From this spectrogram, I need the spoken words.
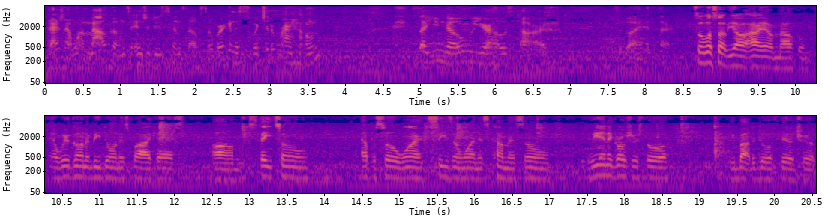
But actually, I want Malcolm to introduce himself. So we're gonna switch it around so you know who your hosts are. So go ahead, sir. So what's up, y'all? I am Malcolm, and we're going to be doing this podcast. Um, stay tuned. Episode one, season one is coming soon. We in the grocery store. We about to do a field trip.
